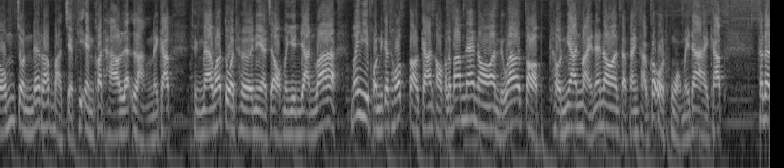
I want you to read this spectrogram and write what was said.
ล้มจนได้รับบาดเจ็บที่เอ็นข้อเท้าและหลังนะครับถึงแม้ว่าตัวเธอเนี่ยจะออกมายืนยันว่าไม่มีผลกระทบต่อการออกอัลบั้มแน่นอน หรือว่าตอบผลงานใหม่แน่นอน แต่แฟนคลับก็อดห่วงไม่ได้ครับ ขณะ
